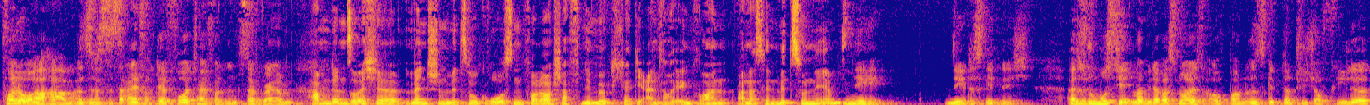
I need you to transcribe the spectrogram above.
Follower habe. Also das ist einfach der Vorteil von Instagram. Haben denn solche Menschen mit so großen Followerschaften die Möglichkeit, die einfach irgendwo anders hin mitzunehmen? Nee. Nee, das geht nicht. Also du musst hier immer wieder was Neues aufbauen. Also es gibt natürlich auch viele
